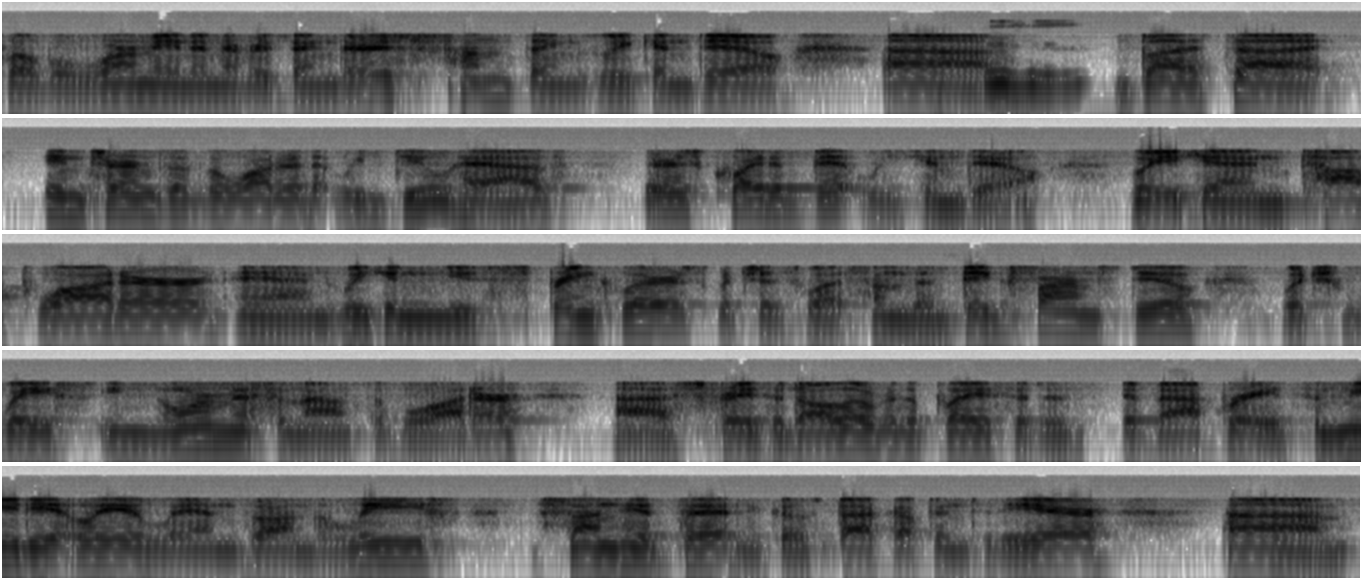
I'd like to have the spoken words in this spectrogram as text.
global warming and everything, there is some things we can do. Uh, mm-hmm. But uh, in terms of the water that we do have, there's quite a bit we can do. We can top water and we can use sprinklers, which is what some of the big farms do, which waste enormous amounts of water, uh, sprays it all over the place. It is, evaporates immediately, lands on the leaf, the sun hits it, and it goes back up into the air. Um,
